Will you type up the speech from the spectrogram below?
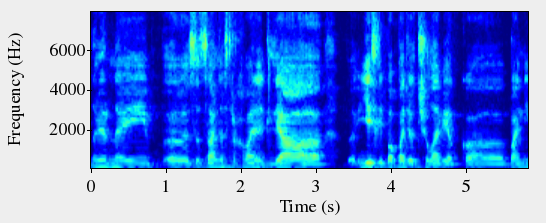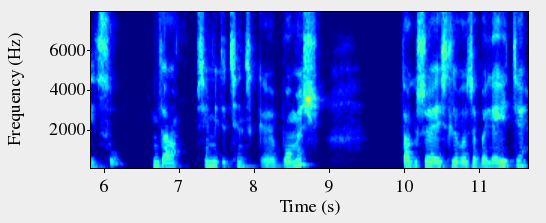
наверное, и э, социальное страхование для, э, если попадет человек э, в больницу. Да, все медицинская помощь. Также, если вы заболеете,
